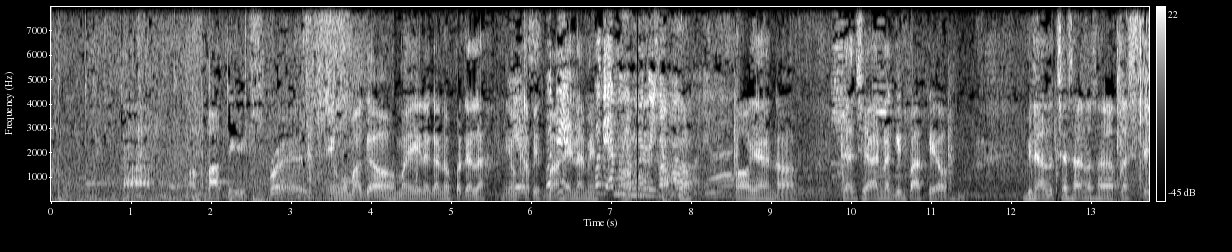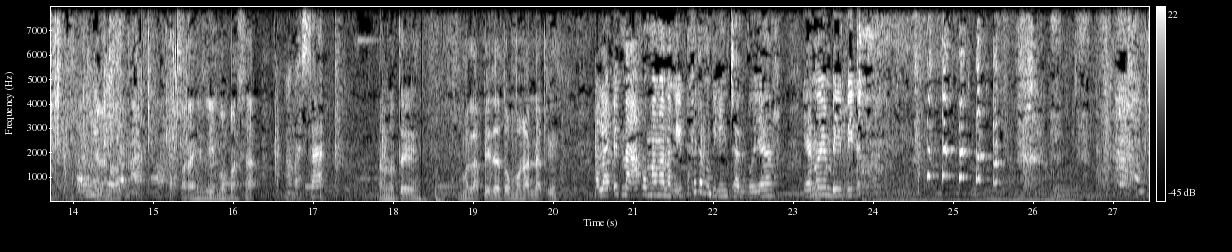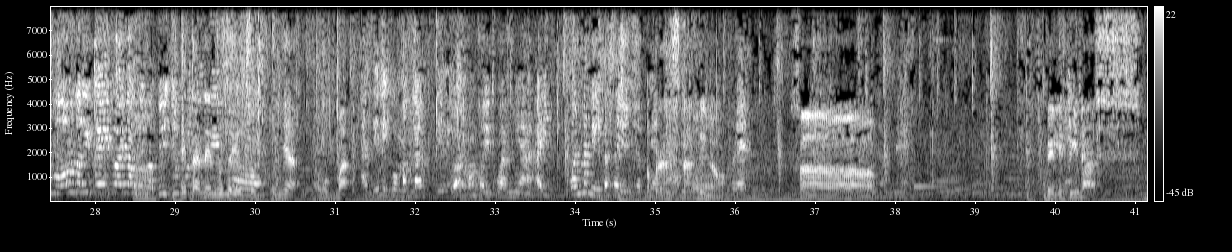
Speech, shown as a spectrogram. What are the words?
Ah, Mapati Express. Yung umaga, oh, may nag-ano padala. Yung kapitbahay Pwede- namin. Pwede ano yung video mo? Ayan. Oh, yan, oh. Yan siya ang nag-impake, oh. Binalot siya sa ano sa plastic. Para hindi Yan, oh. tama, no? Para hindi mabasa. Mabasa. Ano to eh. Malapit na tong mga anak eh. Malapit na ako mga nag Ipakita mo din yung chan ko, ya. Yan o yung baby ko. Buwang lagi kayo ko lang. Oh. video Itanin mo sa YouTube niya. Huwag ma. Ah, dili ko maglag, dili wa man ko ikuan niya. Ay, kuan man dito sa YouTube niya. Friends ha? natin, oh. Friend. Sa Pilipinas,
